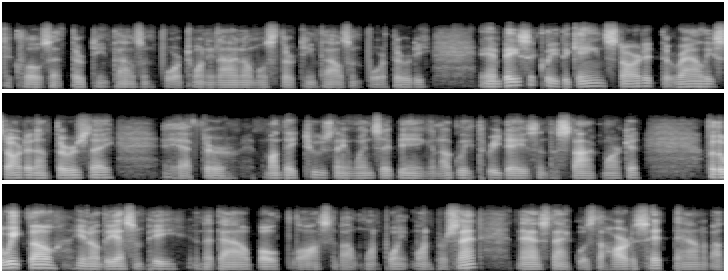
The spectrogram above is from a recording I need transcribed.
to close at 13,429, almost 13,430. And basically the gain started, the rally started on Thursday after Monday, Tuesday, and Wednesday being an ugly three days in the stock market. For the week, though, you know, the S&P and the Dow both lost about 1.1%. NASDAQ was the hardest hit, down about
